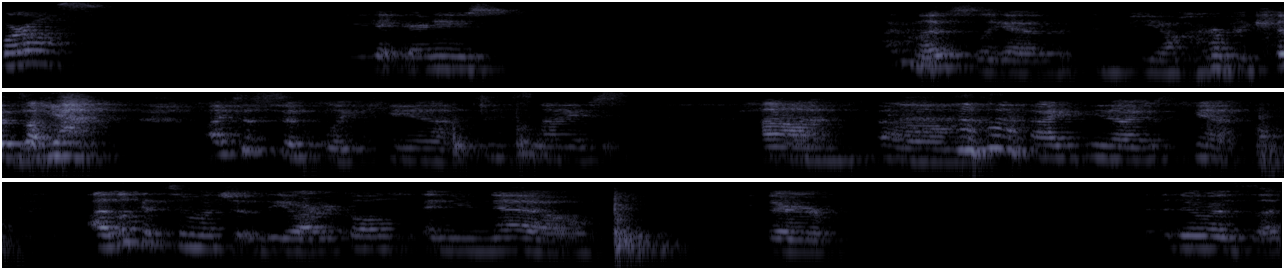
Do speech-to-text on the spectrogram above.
where else do you get your news? I mostly go because I, Yeah, I just simply can't. it's nice. Um, Um, I, you know, I just can't. I look at so much of the articles and you know, there, there was a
